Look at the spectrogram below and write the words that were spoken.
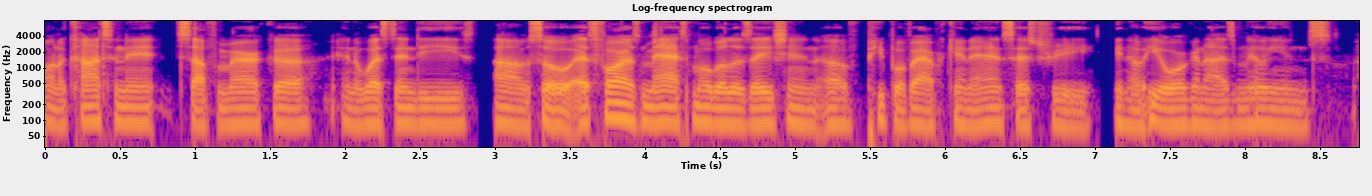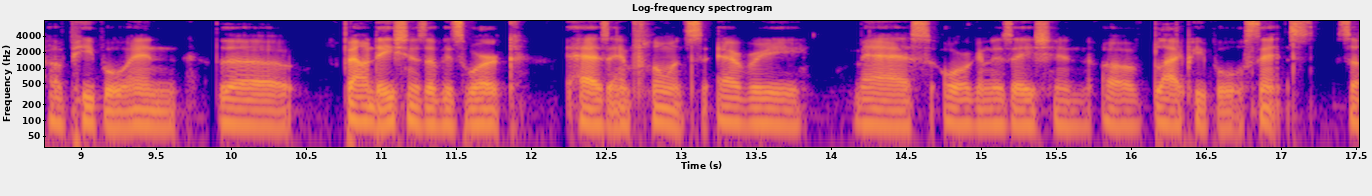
on the continent, South America, and the West Indies. Um, so, as far as mass mobilization of people of African ancestry, you know, he organized millions of people, and the foundations of his work has influenced every mass organization of Black people since. So,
